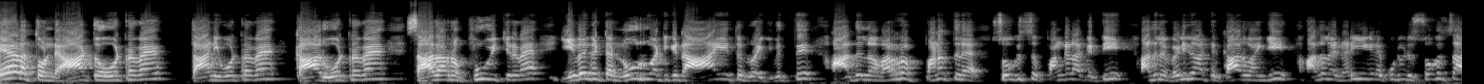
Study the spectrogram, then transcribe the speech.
ஏழை தொண்டை ஆட்டோ ஓட்டுறவன் தானி ஓட்டுறவன் கார் ஓட்டுறவன் சாதாரண பூ விற்கிறவன் இவங்கிட்ட நூறு ரூபா டிக்கெட் ஆயிரத்தி ரூபாய்க்கு வித்து அதுல வர்ற பணத்துல சொகுசு பங்களா கட்டி அதுல வெளிநாட்டு கார் வாங்கி அதுல நடிகைகளை கூட்டிட்டு சொகுசா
